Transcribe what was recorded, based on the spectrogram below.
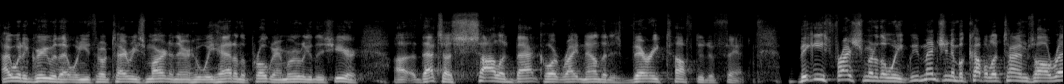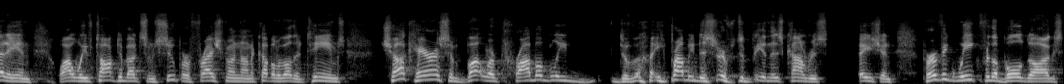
I would agree with that when you throw Tyrese Martin in there, who we had on the program earlier this year. Uh, that's a solid backcourt right now that is very tough to defend. Big East Freshman of the Week. We've mentioned him a couple of times already. And while we've talked about some super freshmen on a couple of other teams, Chuck Harris and Butler probably he probably deserves to be in this conversation. Perfect week for the Bulldogs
